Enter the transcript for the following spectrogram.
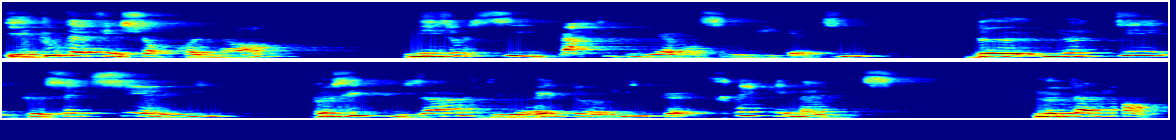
Il est tout à fait surprenant, mais aussi particulièrement significatif, de noter que cette série faisait usage d'une rhétorique très kémaliste, notamment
